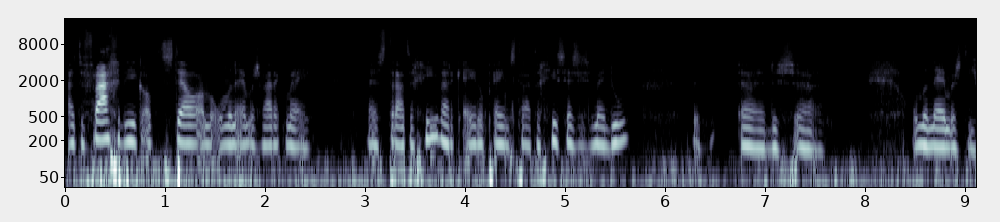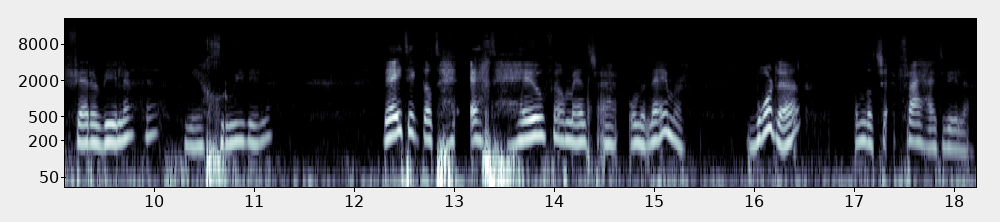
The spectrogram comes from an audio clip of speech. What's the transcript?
uit de vragen die ik altijd stel aan de ondernemers waar ik mee uh, strategie, waar ik één op één strategie sessies mee doe. De, uh, dus uh, ondernemers die verder willen, hè, meer groei willen. Weet ik dat echt heel veel mensen ondernemer worden omdat ze vrijheid willen.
